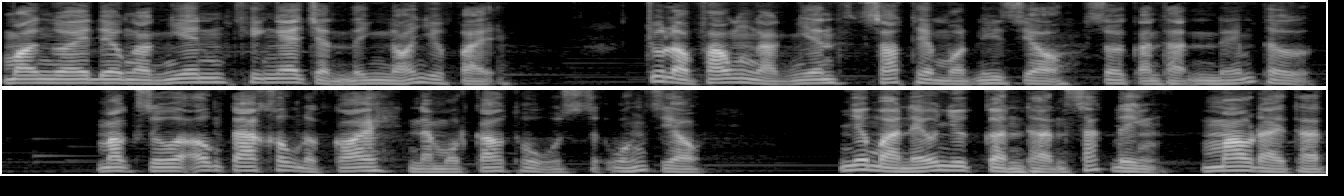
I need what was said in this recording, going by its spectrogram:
Mọi người đều ngạc nhiên khi nghe Trần Ninh nói như vậy. Chu Lập Phong ngạc nhiên rót thêm một ly rượu rồi cẩn thận nếm thử. Mặc dù ông ta không được coi là một cao thủ uống rượu, nhưng mà nếu như cẩn thận xác định mau đài thật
